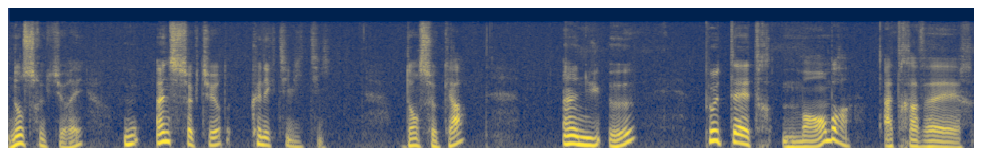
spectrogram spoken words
non structurée ou Unstructured Connectivity. Dans ce cas, un UE peut être membre à travers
